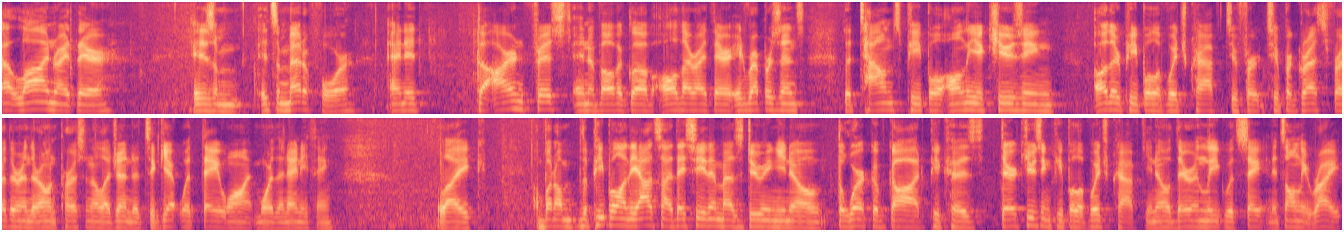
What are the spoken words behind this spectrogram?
that line right there is a, it's a metaphor and it the iron fist and a velvet glove all that right there it represents the townspeople only accusing other people of witchcraft to for, to progress further in their own personal agenda to get what they want more than anything. Like but um, the people on the outside they see them as doing you know the work of God because they're accusing people of witchcraft you know they're in league with Satan it's only right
